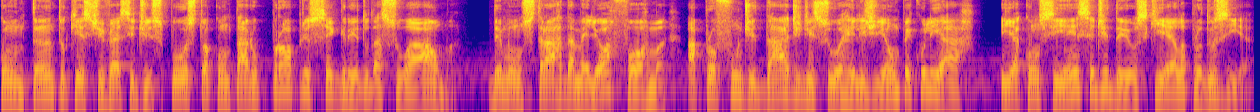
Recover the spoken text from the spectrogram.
contanto que estivesse disposto a contar o próprio segredo da sua alma, demonstrar da melhor forma a profundidade de sua religião peculiar e a consciência de Deus que ela produzia.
